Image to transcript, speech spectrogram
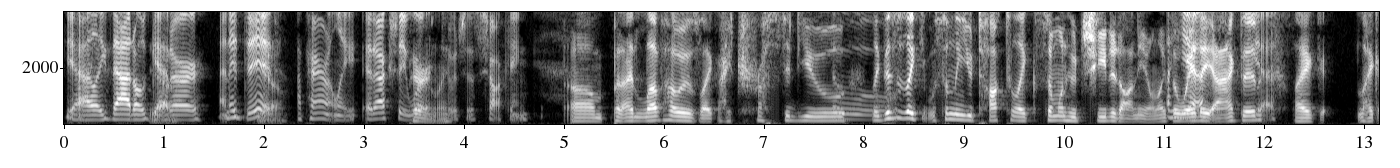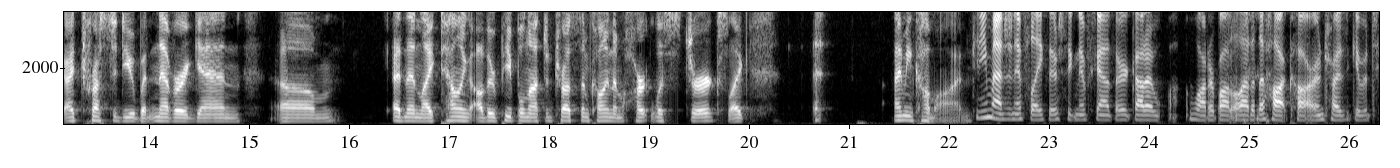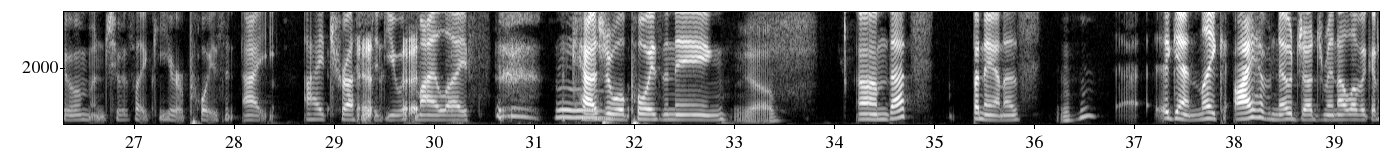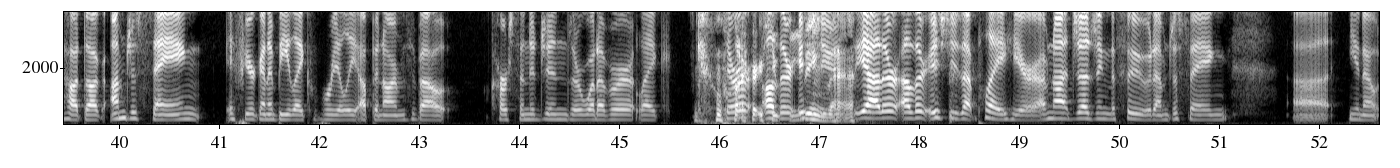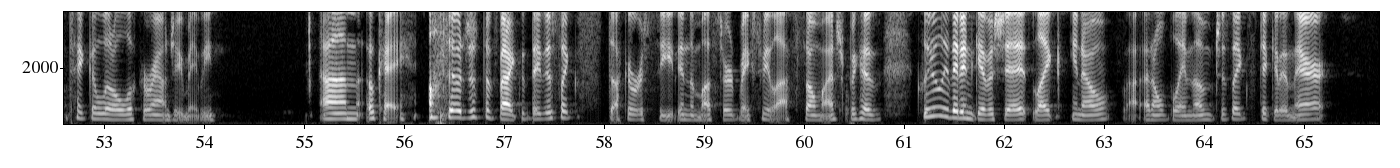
Yeah, like that'll get Yeah. her. And it did, Yeah. apparently. It actually worked, which is shocking. Um, but I love how it was like, I trusted you. Like this is like something you talk to like someone who cheated on you, like the way they acted. yes. Like, like I trusted you, but never again. Um, and then like telling other people not to trust them, calling them heartless jerks. Like, I mean, come on. Can you imagine if like their significant other got a water bottle out of the hot car and tried to give it to him and she was like, You're a poison I I trusted you with my life. Casual poisoning. Yeah. Um, that's bananas. Mm-hmm. Uh, again, like I have no judgment. I love a good hot dog. I'm just saying, if you're gonna be like really up in arms about carcinogens or whatever, like there are, are other issues. that? Yeah, there are other issues at play here. I'm not judging the food. I'm just saying, uh, you know, take a little look around you, maybe. Um, okay. Also, just the fact that they just like stuck a receipt in the mustard makes me laugh so much because clearly they didn't give a shit. Like, you know, I don't blame them. Just like stick it in there.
